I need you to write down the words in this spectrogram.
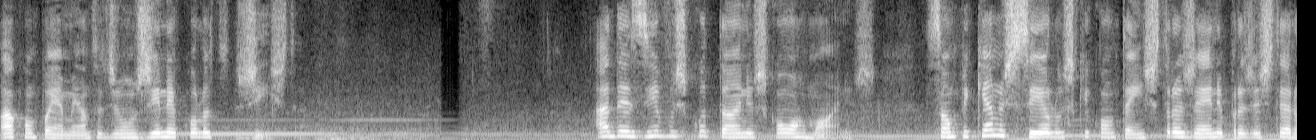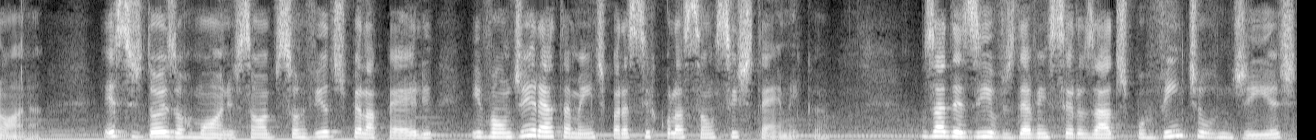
acompanhamento de um ginecologista. Adesivos cutâneos com hormônios. São pequenos selos que contêm estrogênio e progesterona. Esses dois hormônios são absorvidos pela pele e vão diretamente para a circulação sistêmica. Os adesivos devem ser usados por 21 dias,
